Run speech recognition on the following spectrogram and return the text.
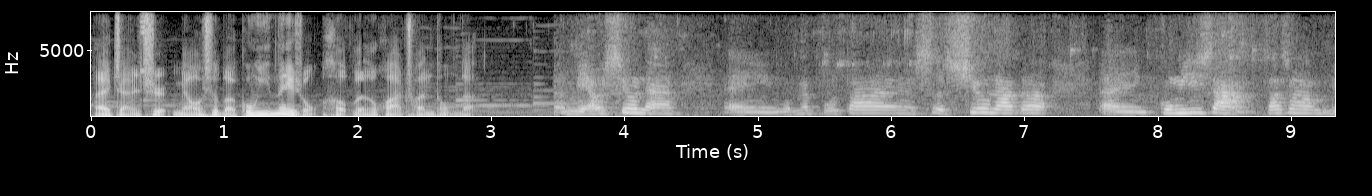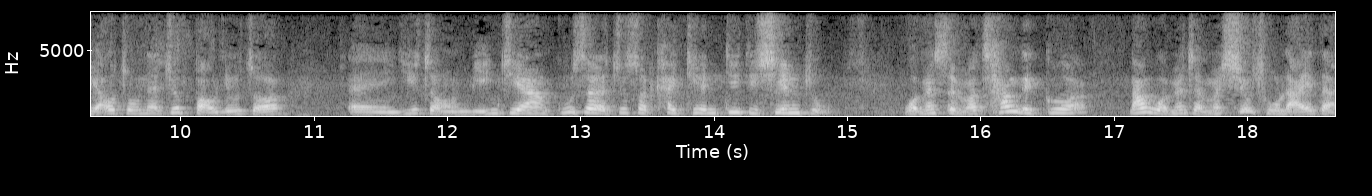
来展示苗绣的工艺内容和文化传统的。苗绣呢，嗯，我们不但是绣那个。嗯，工艺上，加上苗族呢，就保留着嗯一种民间故事，就是开天地的先祖，我们怎么唱的歌，那我们怎么绣出来的，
